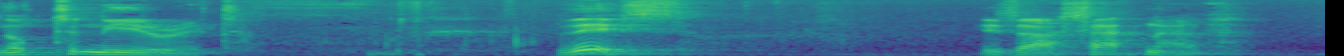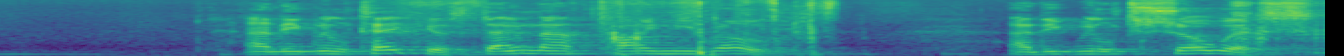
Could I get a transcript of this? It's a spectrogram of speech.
not to near it. This is our sat nav. And it will take us down that tiny road. And it will show us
